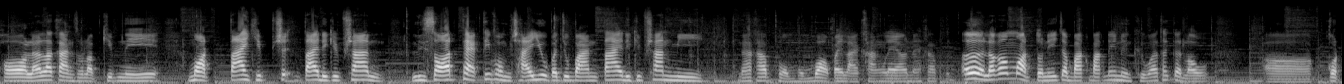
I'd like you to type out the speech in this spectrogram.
พอแล้วละกันสำหรับคลิปนี้มอดใต้คลิปใต้ description รีซอสแพ็กที่ผมใช้อยู่ปัจจุบันใต้ description มีนะครับผมผมบอกไปหลายครั้งแล้วนะครับเออแล้วก็มอดตัวนี้จะบักบักนิดหนึ่งคือว่าถ้าเกิดเราเอ่อกด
